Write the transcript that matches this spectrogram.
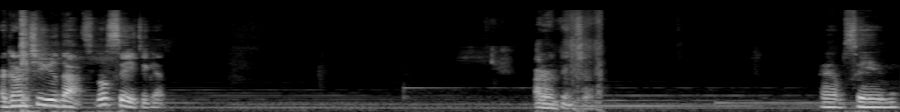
I guarantee you that. Don't say it again. I don't think so. I am saying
